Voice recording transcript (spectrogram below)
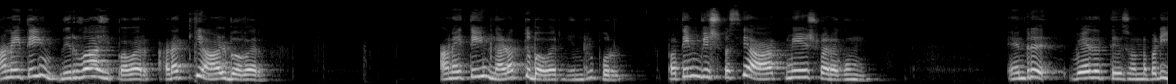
அனைத்தையும் நிர்வாகிப்பவர் அடக்கி ஆள்பவர். அனைத்தையும் நடத்துபவர் என்று பொருள். பதிம் விஸ்வசிய ஆத்மேஸ்வரகும் என்று வேதத்தில் சொன்னபடி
